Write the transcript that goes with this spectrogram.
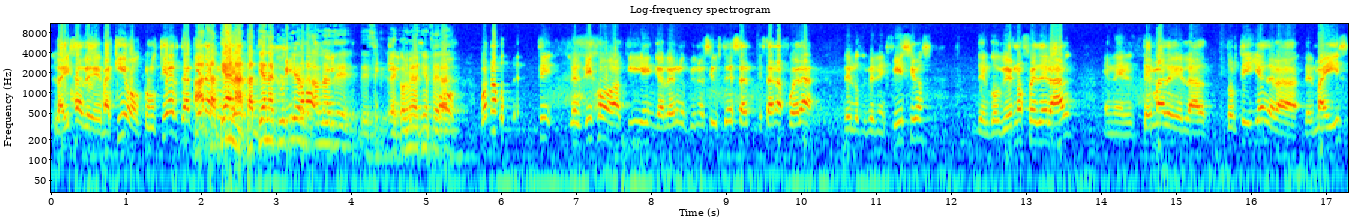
La hija de Maquío, Cloutier. Tatiana, ah, Tatiana, Tatiana Cloutier, habla de, de, Economía Federal. Bueno, sí, les dijo aquí en Guerrero, les vino a decir, ustedes están afuera de los beneficios del gobierno federal en el tema de la tortilla, de la, del maíz,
